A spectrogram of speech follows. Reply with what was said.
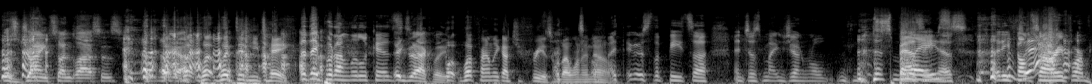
Those giant sunglasses. yeah. What, what did he take? that they put on little kids. Exactly. What, what finally got you free is what I want to know. I think it was the pizza and just my general spazziness that he felt sorry for me.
